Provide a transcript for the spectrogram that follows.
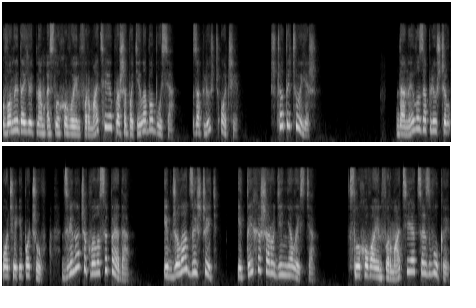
Вони дають нам е-слухову інформацію, прошепотіла бабуся. Заплющ очі. Що ти чуєш? Данило заплющив очі і почув дзвіночок велосипеда. І бджола дзищить, і тихе шарудіння листя. Слухова інформація це звуки.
